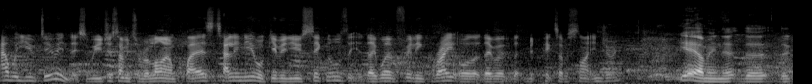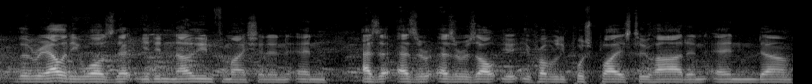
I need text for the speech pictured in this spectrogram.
how were you doing this? Were you just having to rely on players telling you or giving you signals that they weren't feeling great or that they were that picked up a slight injury? Yeah, I mean, the, the, the, the, reality was that you didn't know the information, and, and as a, as a, as a result, you, you probably pushed players too hard and and um,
